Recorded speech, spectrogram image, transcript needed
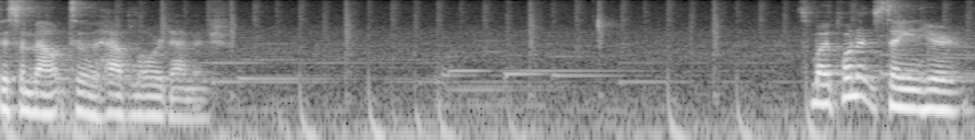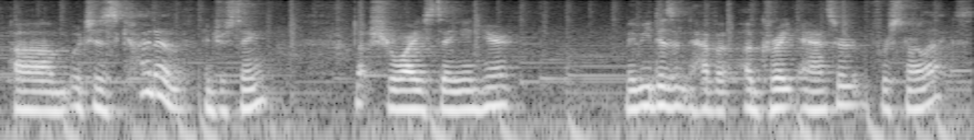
this amount to have lower damage. So my opponent is staying in here, um, which is kind of interesting. Not sure why he's staying in here. Maybe he doesn't have a, a great answer for Snorlax.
